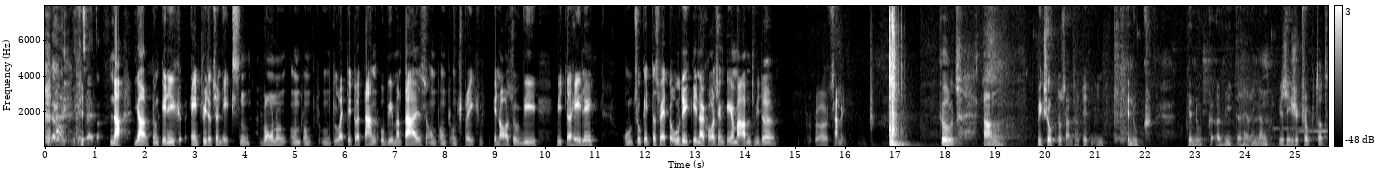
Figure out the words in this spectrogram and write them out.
wie, wie geht's weiter? Na, ja, dann gehe ich entweder zur nächsten Wohnung und, und, und läute dort an, ob jemand da ist und, und, und spreche genauso wie mit der Hele. Und so geht das weiter. Oder ich gehe nach Hause und gehe am Abend wieder äh, sammeln. Gut, dann, wie gesagt, da sind in- genug, genug äh, Mieter herinnen, wie sie eh schon gesagt hat.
